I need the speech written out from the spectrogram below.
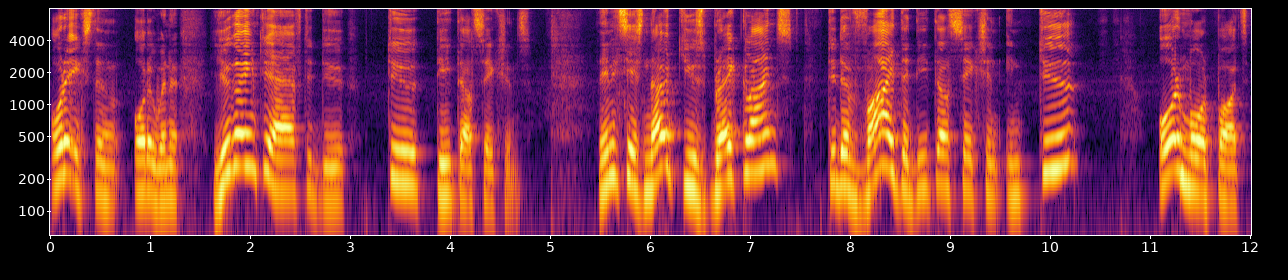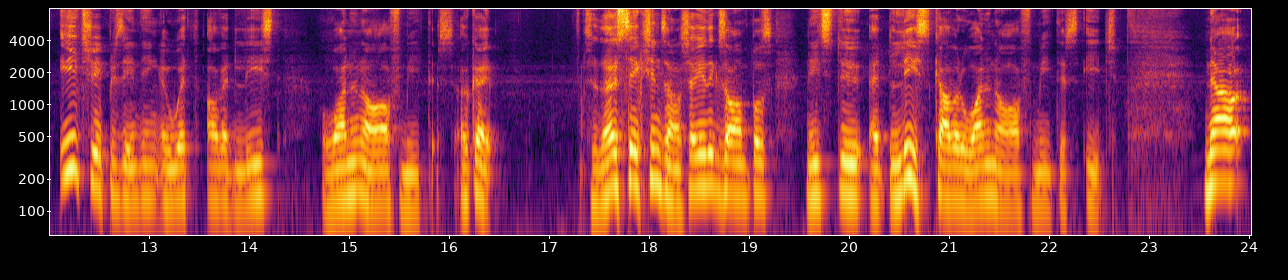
or an external or a window. You're going to have to do two detailed sections. Then it says note use break lines to divide the detailed section in two or more parts, each representing a width of at least one and a half meters. Okay, so those sections, I'll show you the examples, needs to at least cover one and a half meters each. Now,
